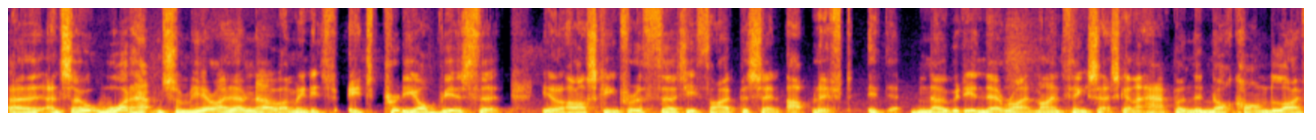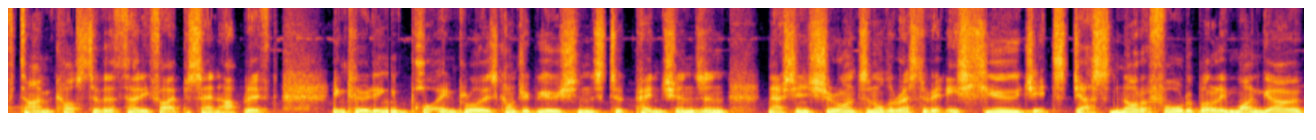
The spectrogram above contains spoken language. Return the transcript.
Uh, and so, what happens from here, I don't know. I mean, it's it's pretty obvious that you know asking for a 35% uplift, it, nobody in their right mind thinks that's going to happen. The knock-on lifetime cost of a 35% uplift, including employers' contributions to pensions and national insurance and all the rest of it, is huge. It's just not affordable in one go.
